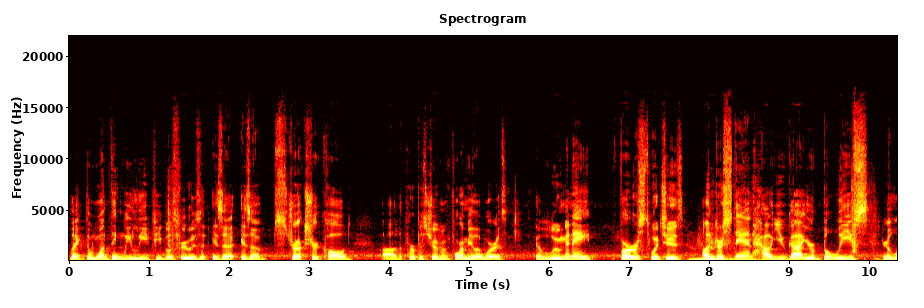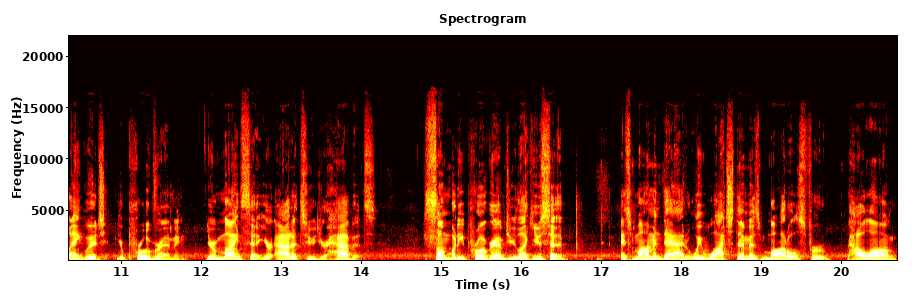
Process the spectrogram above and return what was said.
like the one thing we lead people through is, is a is a structure called uh, the purpose driven formula where it's illuminate first, which is understand how you got your beliefs, your language, your programming, your mindset, your attitude, your habits. Somebody programmed you, like you said. It's mom and dad. We watched them as models for how long?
